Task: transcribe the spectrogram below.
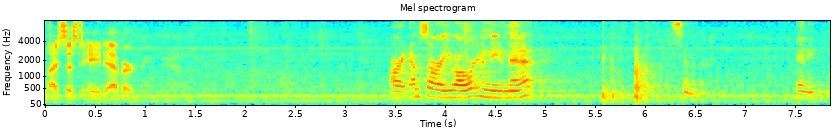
Nicest aide ever. All right, I'm sorry, you all. We're going to need a minute. Senator. Benny.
